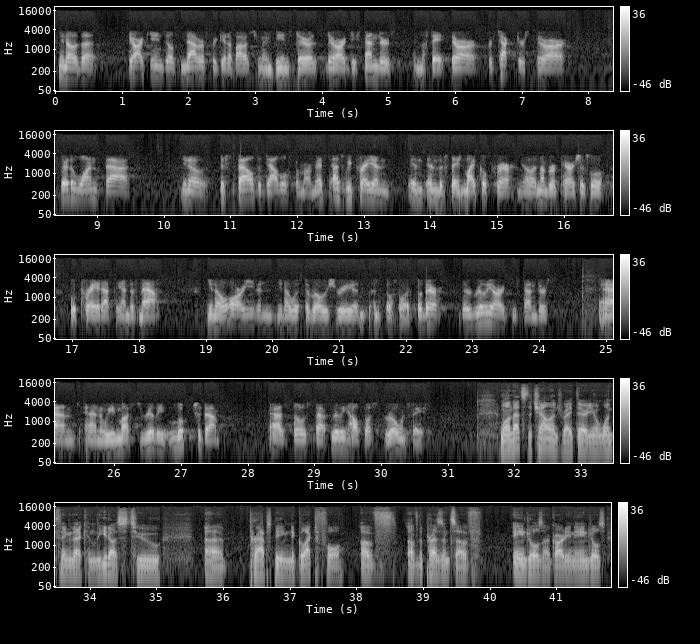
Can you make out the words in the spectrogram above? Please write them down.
You know, the the archangels never forget about us human beings. They're they're our defenders in the faith. They're our protectors. They're our they're the ones that you know dispel the devil from our midst. As we pray in in, in the Saint Michael prayer, you know, a number of parishes will will pray it at the end of Mass, you know, or even you know with the Rosary and, and so forth. So they're they really are defenders, and and we must really look to them as those that really help us grow in faith. Well, and that's the challenge right there. You know, one thing that can lead us to uh, perhaps being neglectful of of the presence of angels, our guardian angels,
